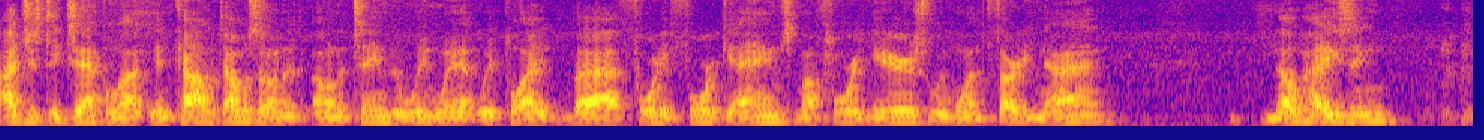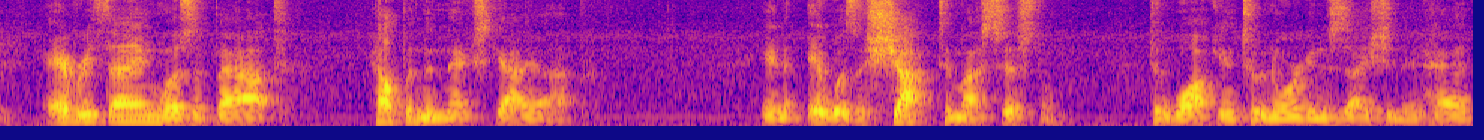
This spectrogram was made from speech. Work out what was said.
I just example like in college I was on a, on a team that we went we played by 44 games my four years we won 39 no hazing everything was about helping the next guy up and it was a shock to my system to walk into an organization that had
